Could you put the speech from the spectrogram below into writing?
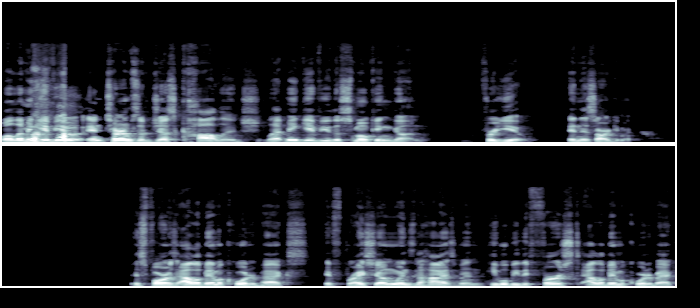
Well, let me give you, in terms of just college, let me give you the smoking gun for you in this argument. As far as Alabama quarterbacks, if Bryce Young wins the Heisman, he will be the first Alabama quarterback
